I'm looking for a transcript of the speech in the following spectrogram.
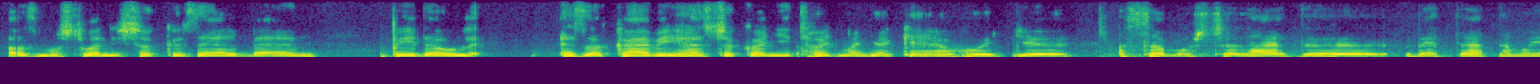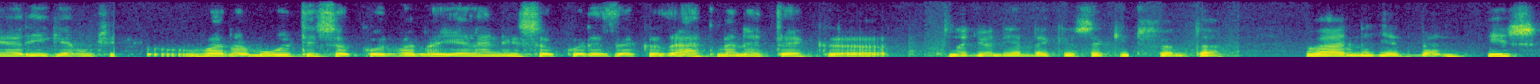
az most van is a közelben. Például ez a kávéház csak annyit, hogy mondjak el, hogy a Szamos család vett át nem olyan régen, úgyhogy van a múlt, és akkor van a jelen, és akkor ezek az átmenetek nagyon érdekesek itt fönt a Várnegyedben is.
